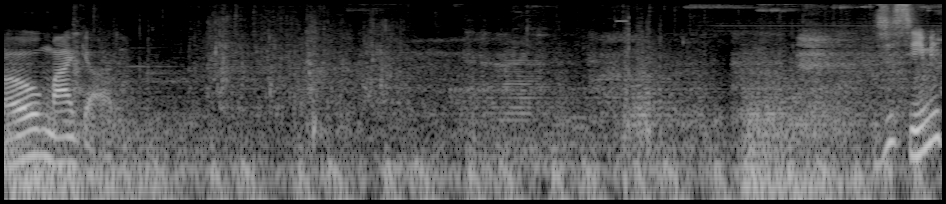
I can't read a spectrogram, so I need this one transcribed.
Oh my god. Does he see me?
